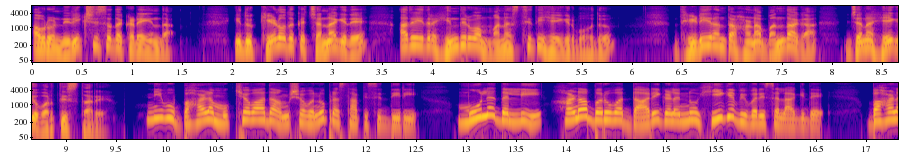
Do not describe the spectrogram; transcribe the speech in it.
ಅವರು ನಿರೀಕ್ಷಿಸದ ಕಡೆಯಿಂದ. ಇದು ಕೇಳೋದಕ್ಕೆ ಚೆನ್ನಾಗಿದೆ ಆದರೆ ಇದರ ಹಿಂದಿರುವ ಮನಸ್ಥಿತಿ ಹೇಗಿರಬಹುದು? ದಿಢೀರಂತ ಹಣ ಬಂದಾಗ ಜನ ಹೇಗೆ ವರ್ತಿಸ್ತಾರೆ? ನೀವು ಬಹಳ ಮುಖ್ಯವಾದ ಅಂಶವನ್ನು ಪ್ರಸ್ತಾಪಿಸಿದ್ದೀರಿ. ಮೂಲದಲ್ಲಿ ಹಣ ಬರುವ ದಾರಿಗಳನ್ನು ಹೀಗೆ ವಿವರಿಸಲಾಗಿದೆ. ಬಹಳ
